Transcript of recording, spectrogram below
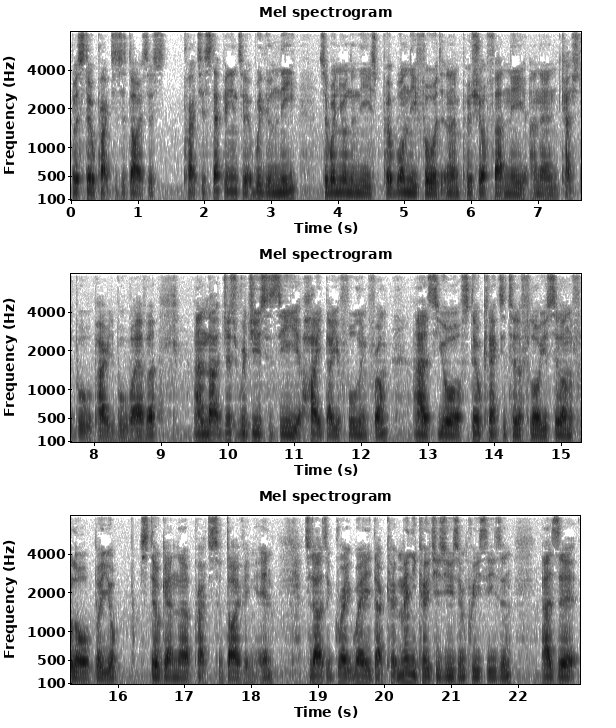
but still practice a dive. So practice stepping into it with your knee. So when you're on the knees, put one knee forward and then push off that knee and then catch the ball, parry the ball, whatever. And that just reduces the height that you're falling from as you're still connected to the floor, you're still on the floor, but you're still getting the practice of diving in. So that's a great way that co many coaches use in pre-season as it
